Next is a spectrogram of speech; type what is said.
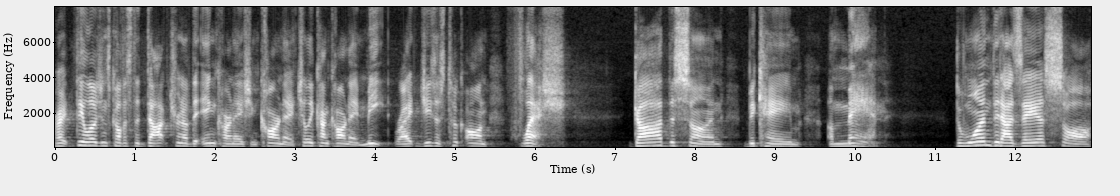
Right? Theologians call this the doctrine of the incarnation, carne, chili con carne, meat, right? Jesus took on flesh. God the Son became a man. The one that Isaiah saw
